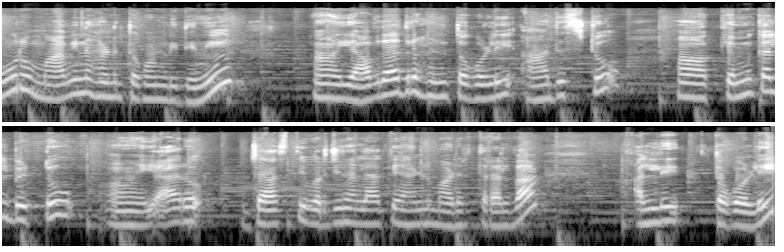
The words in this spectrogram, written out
ಮೂರು ಮಾವಿನ ಹಣ್ಣು ತೊಗೊಂಡಿದ್ದೀನಿ. ಯಾವುದಾದ್ರೂ ಹಣ್ಣು ತೊಗೊಳ್ಳಿ. ಆದಷ್ಟು ಕೆಮಿಕಲ್ ಬಿಟ್ಟು ಯಾರು ಜಾಸ್ತಿ ಒರಿಜಿನಲ್ ಆಗಿ ಹಣ್ಣು ಮಾಡಿರ್ತಾರಲ್ವ, ಅಲ್ಲಿ ತಗೊಳ್ಳಿ.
